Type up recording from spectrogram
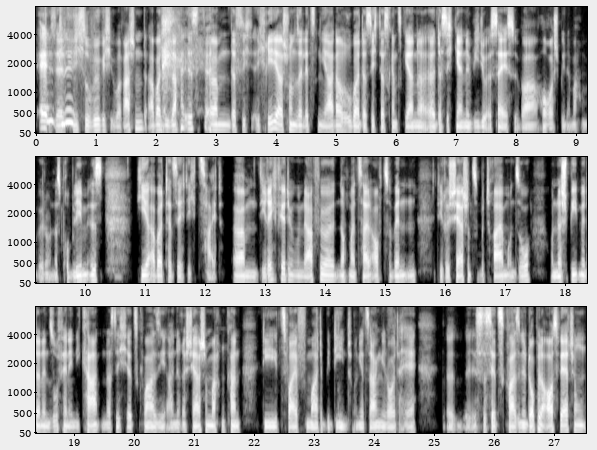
Endlich. ist ja nicht so wirklich überraschend, aber die Sache ist, ähm, dass ich, ich rede ja schon seit letztem Jahr darüber, dass ich das ganz gerne, äh, dass ich gerne Video-Essays über Horrorspiele machen würde. Und das Problem ist hier aber tatsächlich Zeit. Ähm, die Rechtfertigung dafür, nochmal Zeit aufzuwenden, die Recherche zu betreiben und so. Und das spielt mir dann insofern in die Karten, dass ich jetzt quasi eine Recherche machen kann, die zwei Formate bedient. Und jetzt sagen die Leute, hä, äh, ist das jetzt quasi eine Doppelauswertung?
